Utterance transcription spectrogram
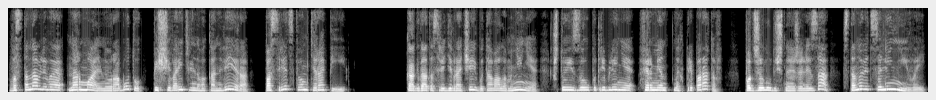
восстанавливая нормальную работу пищеварительного конвейера посредством терапии? Когда-то среди врачей бытовало мнение, что из-за употребления ферментных препаратов поджелудочная железа становится ленивой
